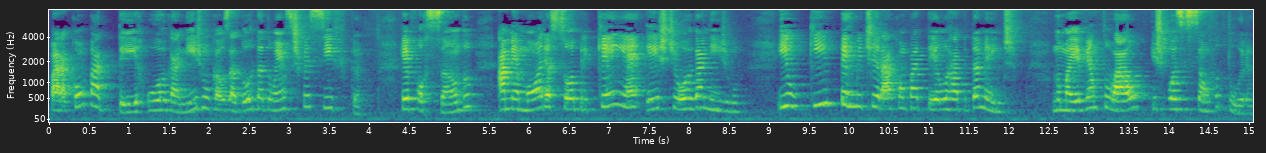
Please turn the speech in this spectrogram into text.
para combater o organismo causador da doença específica, reforçando a memória sobre quem é este organismo e o que permitirá combatê-lo rapidamente numa eventual exposição futura.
